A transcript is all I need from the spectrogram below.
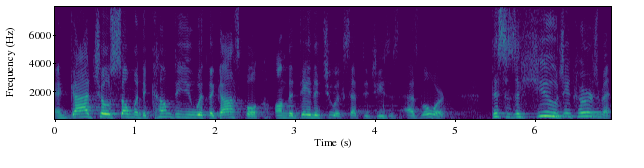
And God chose someone to come to you with the gospel on the day that you accepted Jesus as Lord. This is a huge encouragement.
